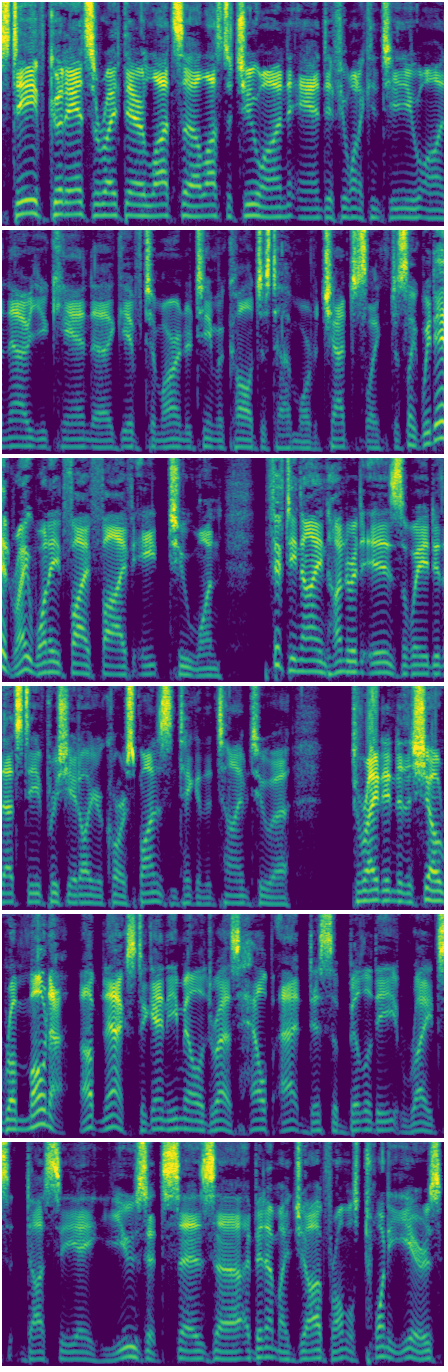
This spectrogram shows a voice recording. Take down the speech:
Steve, good answer right there. Lots, uh, lots to chew on. And if you want to continue on now, you can uh, give Tamar and her team a call just to have more of a chat, just like just like we did, right? One eight five five eight two one 5900 is the way to do that, Steve. Appreciate all your correspondence and taking the time to uh, to write into the show. Ramona up next. Again, email address help at disabilityrights.ca. Use it. Says, uh, I've been at my job for almost 20 years.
